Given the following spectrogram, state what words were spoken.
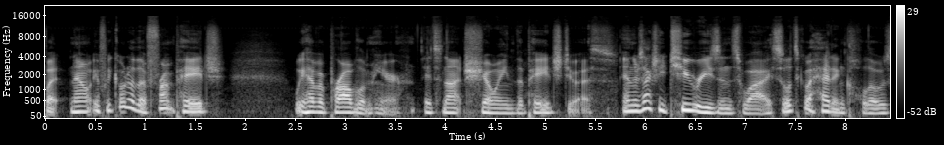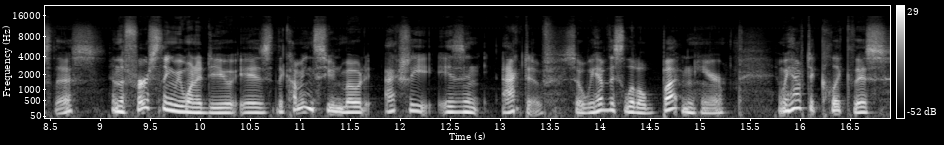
But now if we go to the front page, we have a problem here. It's not showing the page to us. And there's actually two reasons why. So let's go ahead and close this. And the first thing we want to do is the coming soon mode actually isn't active. So we have this little button here and we have to click this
